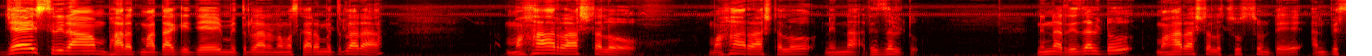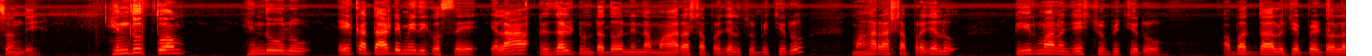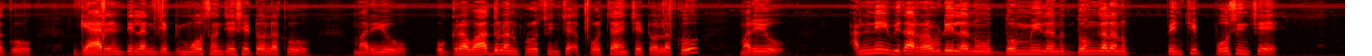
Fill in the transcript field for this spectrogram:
జై శ్రీరామ్ భారత్ మాతాకి జై. మిత్రులారా నమస్కారం. మిత్రులారా మహారాష్ట్రలో మహారాష్ట్రలో నిన్న రిజల్ట్. నిన్న రిజల్ట్ మహారాష్ట్రలో చూస్తుంటే అనిపిస్తుంది. హిందుత్వం హిందువులు ఏకతాటి మీదకి వస్తే ఎలా రిజల్ట్ ఉంటుందో నిన్న మహారాష్ట్ర ప్రజలు చూపించారు మహారాష్ట్ర ప్రజలు తీర్మానం చేసి చూపించారు అబద్ధాలు చెప్పేటోళ్ళకు గ్యారంటీలని చెప్పి మోసం చేసేటోళ్ళకు మరియు ఉగ్రవాదులను ప్రోత్సహించే ప్రోత్సహించేటోళ్ళకు మరియు అన్ని విధ రౌడీలను దొమ్మిలను దొంగలను పెంచి పోషించే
